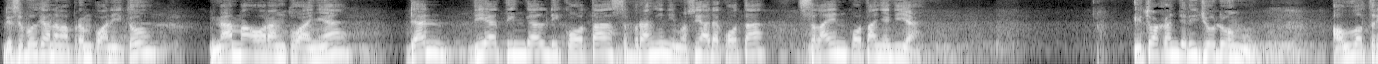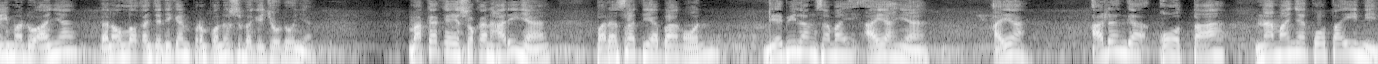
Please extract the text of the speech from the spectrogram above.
Disebutkan nama perempuan itu, nama orang tuanya, dan dia tinggal di kota seberang ini. Maksudnya ada kota selain kotanya dia. Itu akan jadi jodohmu. Allah terima doanya dan Allah akan jadikan perempuan itu sebagai jodohnya. Maka keesokan harinya, pada saat dia bangun, dia bilang sama ayahnya, Ayah, ada nggak kota namanya kota ini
